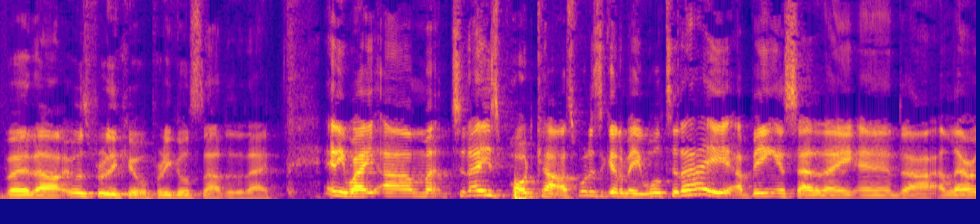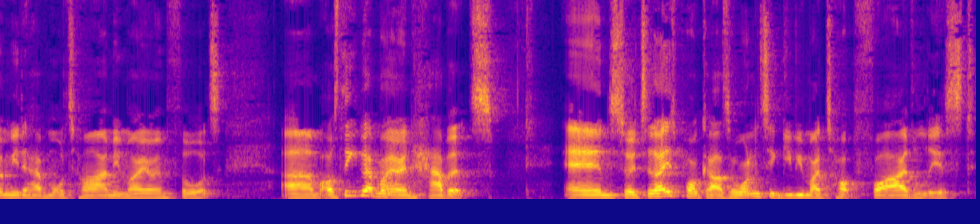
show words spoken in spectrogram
But uh, it was pretty cool, pretty cool start to the day. Anyway, um, today's podcast, what is it going to be? Well, today, uh, being a Saturday and uh, allowing me to have more time in my own thoughts, um, I was thinking about my own habits. And so today's podcast, I wanted to give you my top five list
